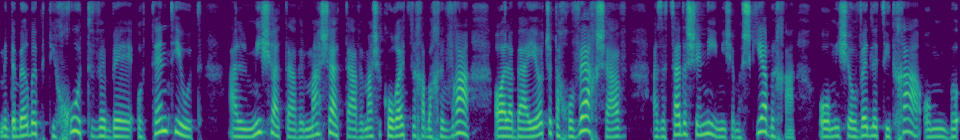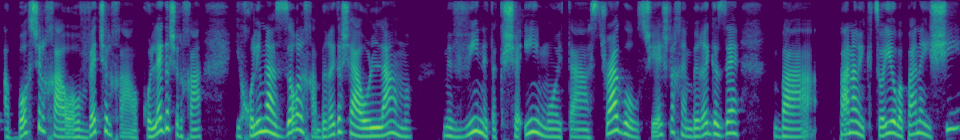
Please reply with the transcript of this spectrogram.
מדבר בפתיחות ובאותנטיות על מי שאתה ומה שאתה ומה שקורה אצלך בחברה או על הבעיות שאתה חווה עכשיו, אז הצד השני, מי שמשקיע בך או מי שעובד לצדך או הבוס שלך או העובד שלך או הקולגה שלך, יכולים לעזור לך. ברגע שהעולם מבין את הקשיים או את ה-struggles שיש לכם ברגע זה בפן המקצועי או בפן האישי,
